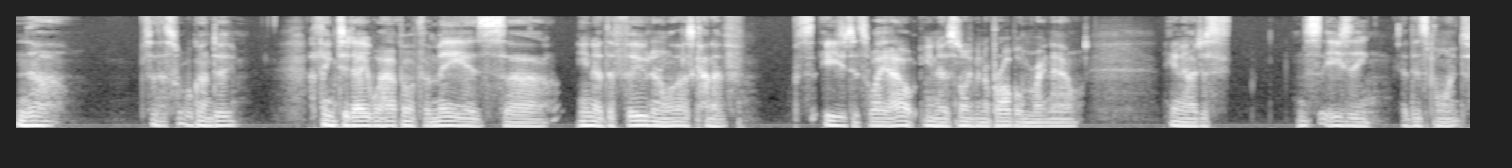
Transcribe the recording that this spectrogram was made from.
No. So that's what we're going to do. I think today what happened for me is, uh, you know, the food and all those kind of it's eased its way out. You know, it's not even a problem right now. You know, just it's easy at this point.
